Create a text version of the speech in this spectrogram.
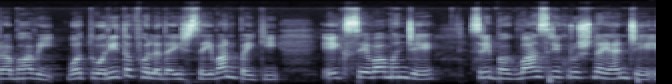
प्रभावी व त्वरित फलदायी सेवांपैकी एक सेवा म्हणजे श्री भगवान श्रीकृष्ण यांचे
